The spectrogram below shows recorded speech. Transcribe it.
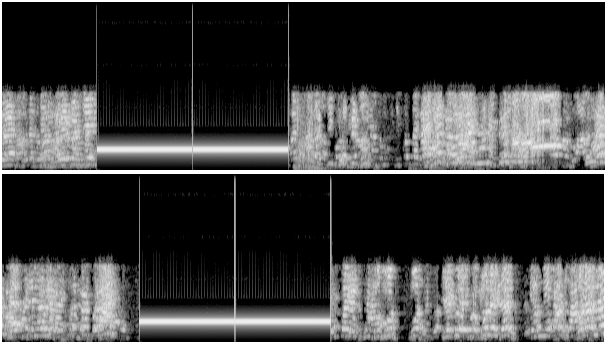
જાય. હવે પછી બોલાય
